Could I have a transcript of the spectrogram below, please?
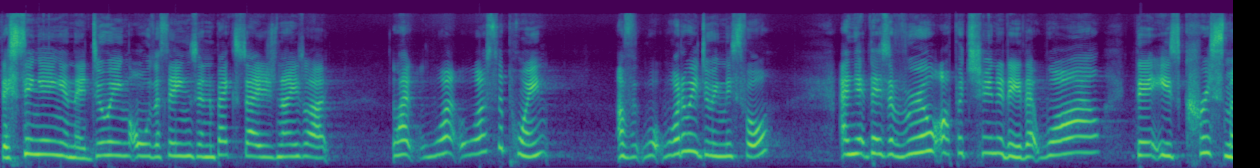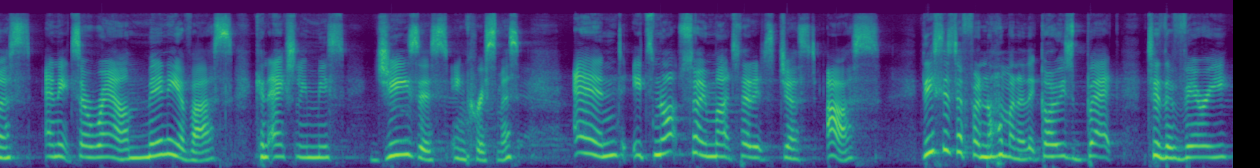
they're singing and they're doing all the things. And backstage, Nay's like, like what, what's the point of what are we doing this for? And yet there's a real opportunity that while there is Christmas and it's around, many of us can actually miss Jesus in Christmas and it's not so much that it's just us. This is a phenomenon that goes back to the very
